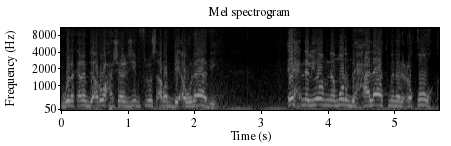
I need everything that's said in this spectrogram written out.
بقول لك أنا بدي أروح عشان أجيب فلوس أربي أولادي. إحنا اليوم نمر بحالات من العقوق.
